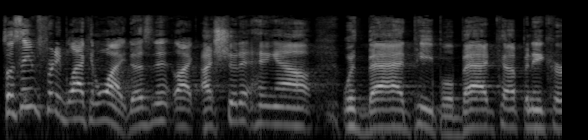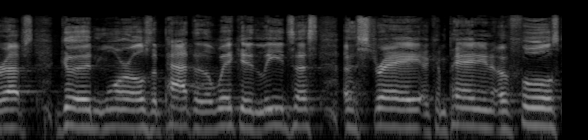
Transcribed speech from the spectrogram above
So it seems pretty black and white, doesn't it? Like, I shouldn't hang out with bad people. Bad company corrupts good morals. The path of the wicked leads us astray. A companion of fools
